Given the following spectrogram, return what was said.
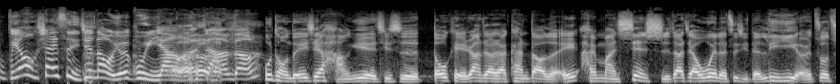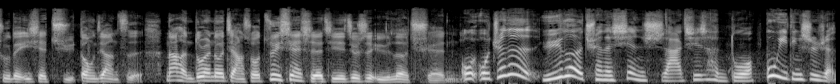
不用，下一次你见到我又会不一样了，这样的。不同的一些行业，其实都可以让大家看到了，哎，还蛮现实。大家为了自己的利益而做出的一些举动，这样子。那很多人都讲说，最现实的其实就是娱乐圈。我我觉得娱乐圈的现实啊，其实很多不一定是人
